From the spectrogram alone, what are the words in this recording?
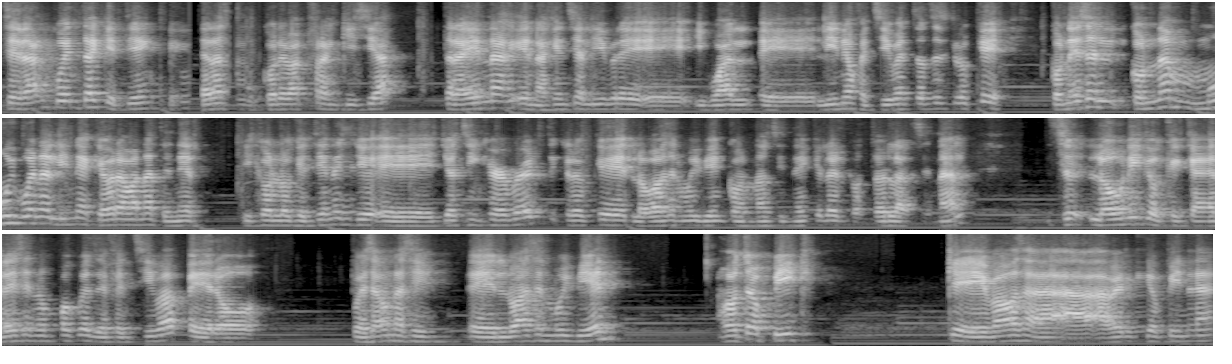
se dan cuenta que tienen que cuidar a su coreback franquicia. Traen en agencia libre eh, igual eh, línea ofensiva. Entonces creo que con esa, con una muy buena línea que ahora van a tener y con lo que tiene Justin Herbert, creo que lo va a hacer muy bien con Austin Eckler, con todo el arsenal lo único que carecen un poco es defensiva, pero pues aún así, eh, lo hacen muy bien. Otro pick que vamos a, ver qué opinas,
